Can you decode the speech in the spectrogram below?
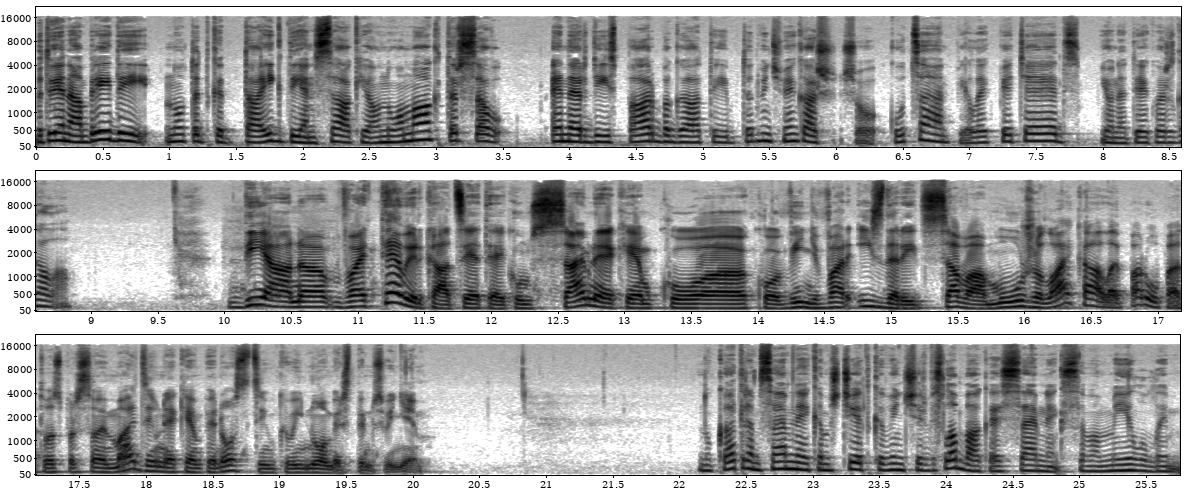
Bet vienā brīdī, nu, tad, kad tā ikdiena sāk jau nomākt ar savu enerģijas pārbagātību, tad viņš vienkārši šo kucēnu pieliek pie ķēdes, jo netiek vairs galā. Diana, vai tev ir kāds ieteikums saimniekiem, ko, ko viņi var izdarīt savā mūža laikā, lai parūpētos par saviem maidzīvniekiem pie nosacījuma, ka viņi nomirst pirms viņiem? Nu, katram saimniekam šķiet, ka viņš ir vislabākais saimnieks savam mīlulim,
